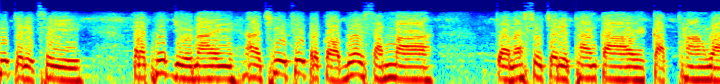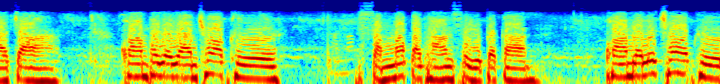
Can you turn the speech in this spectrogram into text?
ทุจริตสี่ประพฤติอยู่ในอาชีพที่ประกอบด้วยสัมมาจานะสุจริตทางกายกับทางวาจา ความพยายามชอบคือสัมมาประธานสี่ประการ ความระลึกชอบคือ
